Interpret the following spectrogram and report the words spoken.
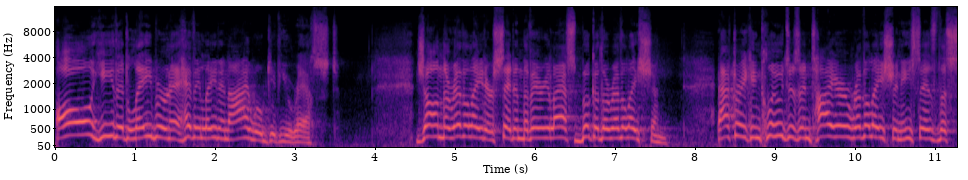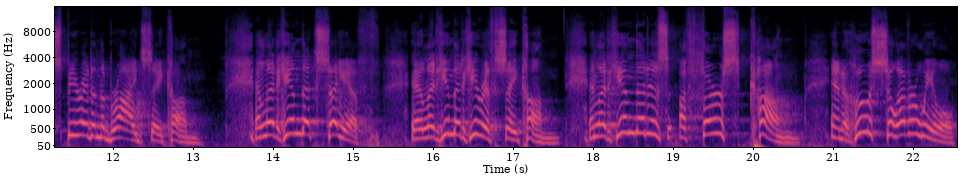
All ye that labor and are heavy laden, I will give you rest. John the Revelator said in the very last book of the Revelation, after he concludes his entire revelation, he says, The Spirit and the bride say, Come. And let him that saith, and let him that heareth say, Come. And let him that is athirst come. And whosoever will,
